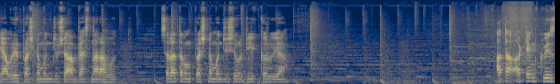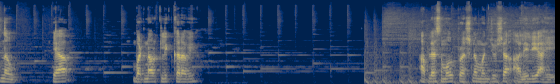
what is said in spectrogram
यावरील प्रश्नमंजुषा अभ्यासणार आहोत. चला तर मग प्रश्नमंजुषेवर क्लिक करूया. आता अटेम्प्ट क्विज नऊ या बटनावर क्लिक करावे. आपल्यासमोर प्रश्नमंजुषा आलेली आहे.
